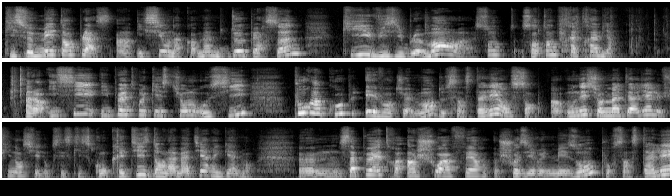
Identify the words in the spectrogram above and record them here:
qui se met en place. Hein. Ici, on a quand même deux personnes qui visiblement s'entendent très très bien. Alors ici, il peut être question aussi pour un couple éventuellement de s'installer ensemble. Hein. On est sur le matériel financier, donc c'est ce qui se concrétise dans la matière également. Euh, ça peut être un choix à faire, choisir une maison pour s'installer,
